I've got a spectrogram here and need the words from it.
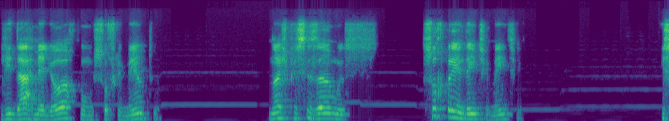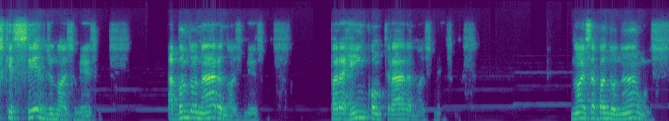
lidar melhor com o sofrimento, nós precisamos, surpreendentemente, esquecer de nós mesmos, abandonar a nós mesmos, para reencontrar a nós mesmos. Nós abandonamos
